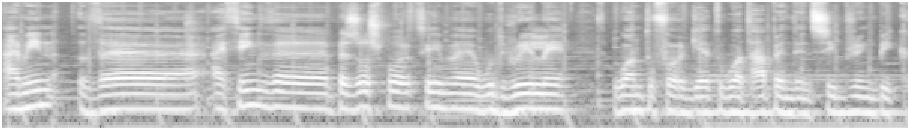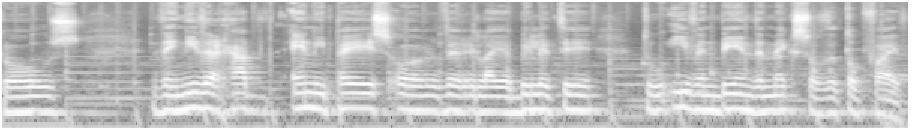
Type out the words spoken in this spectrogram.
I mean, the I think the Peugeot Sport team uh, would really want to forget what happened in Sebring because they neither had any pace or the reliability to even be in the mix of the top 5.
